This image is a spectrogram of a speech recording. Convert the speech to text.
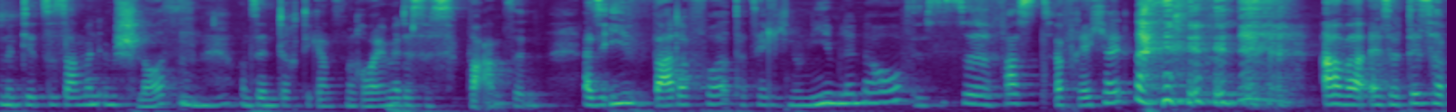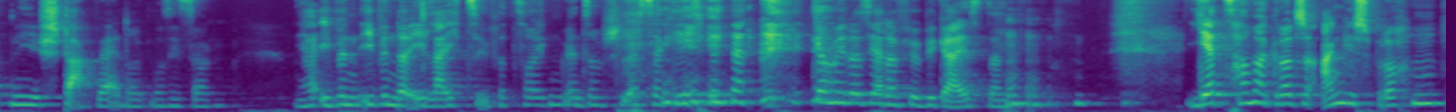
mit dir zusammen im Schloss Mhm. und sind durch die ganzen Räume. Das ist Wahnsinn. Also ich war davor tatsächlich noch nie im Linderhof. Das ist äh, fast. Eine Frechheit. Aber also das hat mich stark beeindruckt, muss ich sagen. Ja, ich bin, ich bin da eh leicht zu überzeugen, wenn es um Schlösser geht. ich kann mich da sehr dafür begeistern. Jetzt haben wir gerade schon angesprochen,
